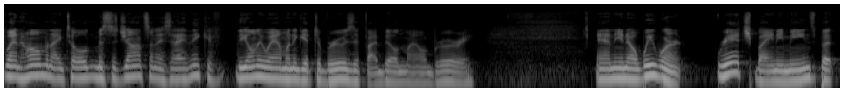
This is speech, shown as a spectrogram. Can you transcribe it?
went home and I told Mrs. Johnson, I said, I think if the only way I'm going to get to brew is if I build my own brewery. And, you know, we weren't rich by any means, but,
